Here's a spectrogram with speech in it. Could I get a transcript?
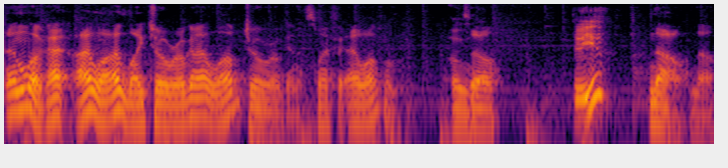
And look, I I, I like Joe Rogan. I love Joe Rogan. It's my fa- I love him. Oh, So Do you? No, no,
